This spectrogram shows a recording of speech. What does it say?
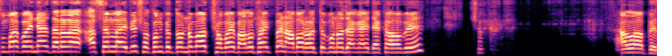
সময় পাই না যারা আছেন লাইভে সকলকে ধন্যবাদ সবাই ভালো থাকবেন আবার হয়তো কোনো জায়গায় দেখা হবে আল্লাহ হাফেজ।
